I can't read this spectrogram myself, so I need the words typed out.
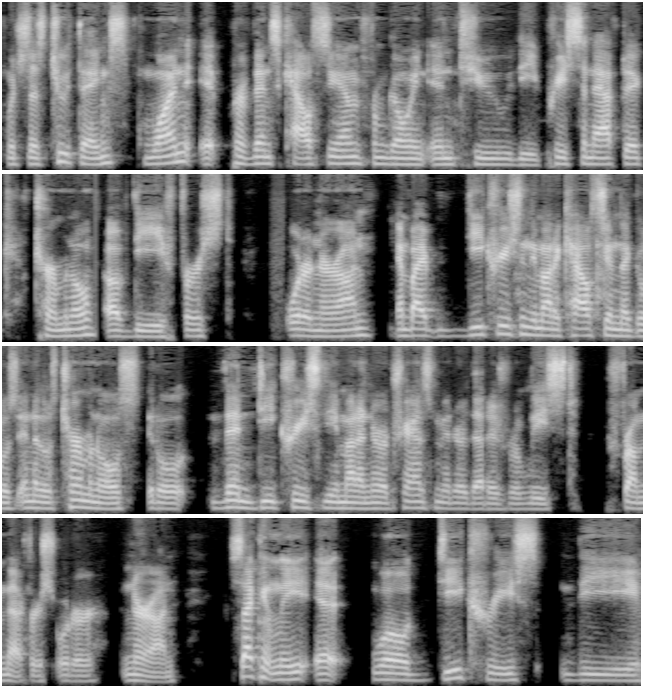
which does two things. One, it prevents calcium from going into the presynaptic terminal of the first order neuron. And by decreasing the amount of calcium that goes into those terminals, it'll then decrease the amount of neurotransmitter that is released from that first order neuron. Secondly, it will decrease the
